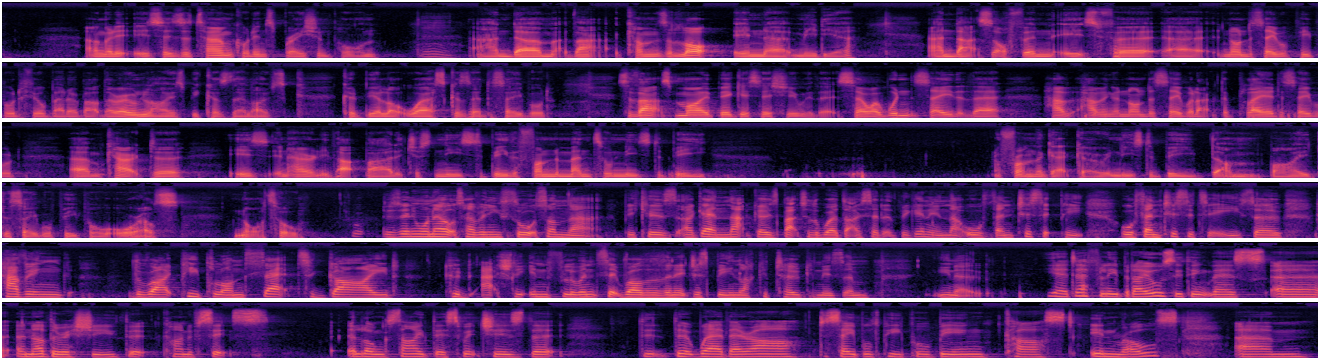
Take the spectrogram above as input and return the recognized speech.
I'm gonna, it's, there's a term called inspiration porn, mm. and um, that comes a lot in uh, media. And that's often it's for uh, non-disabled people to feel better about their own lives because their lives could be a lot worse because they're disabled. So that's my biggest issue with it. So I wouldn't say that they're ha- having a non-disabled actor play a disabled um, character is inherently that bad. It just needs to be the fundamental needs to be from the get go. It needs to be done by disabled people, or else not at all. Does anyone else have any thoughts on that? Because again, that goes back to the word that I said at the beginning, that authenticity. Authenticity. So having the right people on set to guide could actually influence it rather than it just being like a tokenism, you know. Yeah, definitely. But I also think there's uh, another issue that kind of sits alongside this, which is that, where there are disabled people being cast in roles, um,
